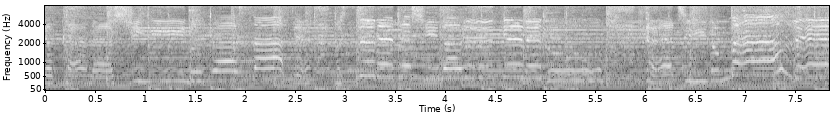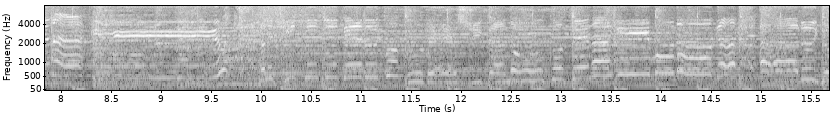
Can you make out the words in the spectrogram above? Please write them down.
が悲しいのかさえ忘れてしまうけれど立ち止まれない。歩き続けることでしか残せないものがあるよ。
